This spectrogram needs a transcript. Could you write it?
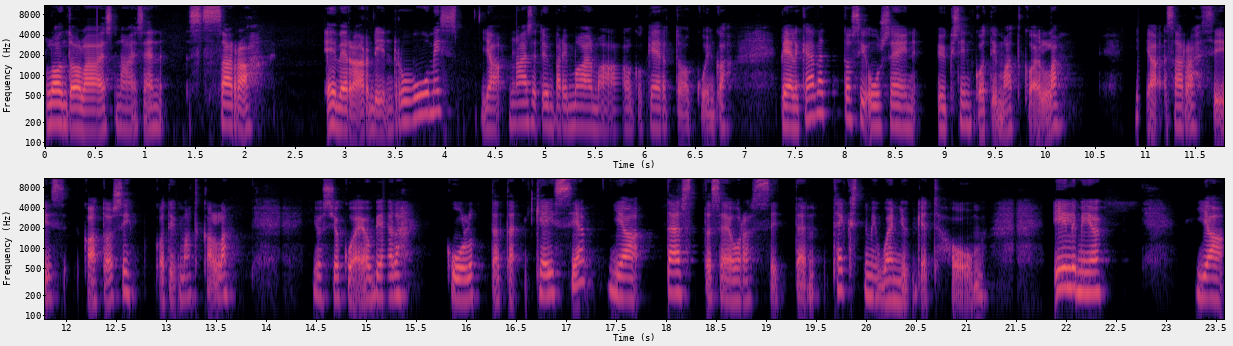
lontolaisnaisen Sara Everardin ruumis, ja naiset ympäri maailmaa alkoi kertoa, kuinka pelkäävät tosi usein yksin kotimatkoilla ja Sara siis katosi kotimatkalla, jos joku ei ole vielä kuullut tätä keissiä. Ja tästä seurasi sitten Text me when you get home ilmiö. Ja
